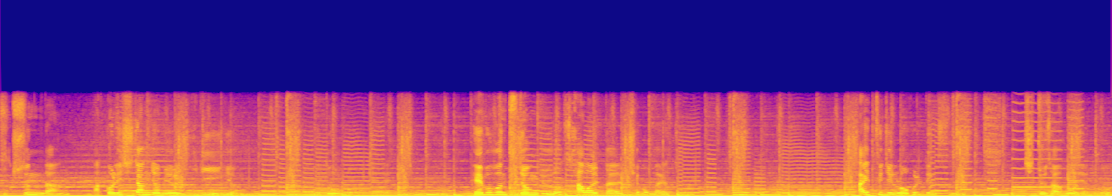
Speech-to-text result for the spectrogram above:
국순당 막걸리 시장 점유율 1위 기업입니다. 그래도 뭐 이렇게 대부분 주정주 4월달 최고가였죠. 하이트진로 홀딩스 지주사고 얘도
